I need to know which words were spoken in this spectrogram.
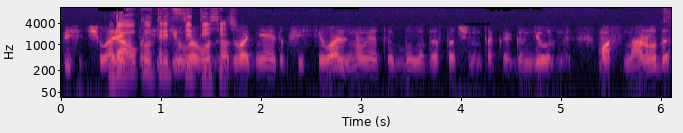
тысяч человек да, около 30 посетило тысяч. вот за два дня этот фестиваль. Ну, это было достаточно такая грандиозная масса народа.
